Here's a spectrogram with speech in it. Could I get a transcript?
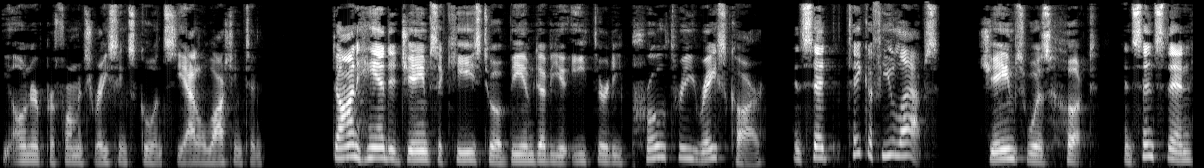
the owner of Performance Racing School in Seattle, Washington. Don handed James the keys to a BMW E30 Pro 3 race car and said, Take a few laps. James was hooked, and since then,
